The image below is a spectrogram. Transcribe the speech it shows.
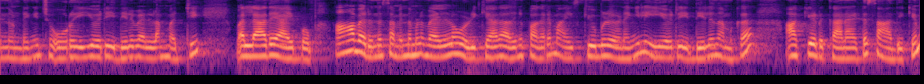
എന്നുണ്ടെങ്കിൽ ചോറ് ഈ ഒരു രീതിയിൽ വെള്ളം പറ്റി വല്ലാതെ ആയിപ്പോവും. ആ വരുന്ന സമയം നമ്മൾ വെള്ളം ഒഴിക്കാതെ അതിന് പകരം ഐസ് ക്യൂബ് ഇടണമെങ്കിൽ ഈ ഒരു രീതിയിൽ നമുക്ക് ആക്കിയെടുക്കാനായിട്ട് സാധിക്കും.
